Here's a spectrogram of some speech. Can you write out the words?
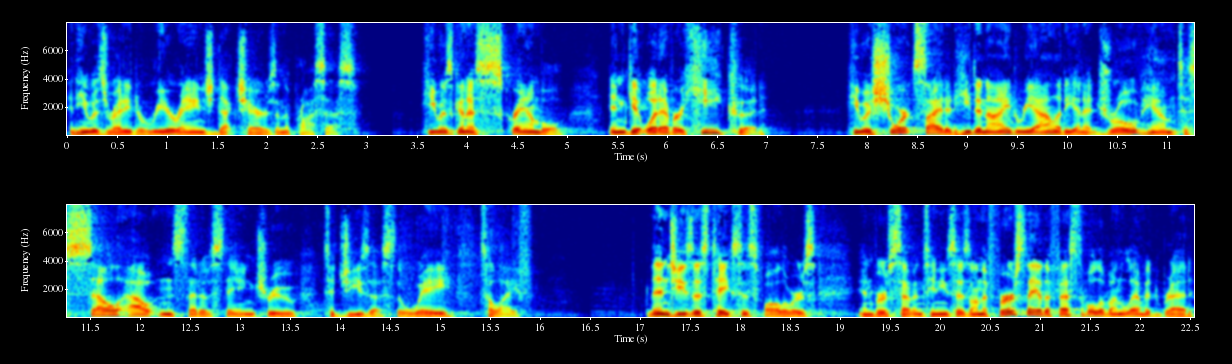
and he was ready to rearrange deck chairs in the process. He was going to scramble and get whatever he could. He was short sighted. He denied reality, and it drove him to sell out instead of staying true to Jesus, the way to life. Then Jesus takes his followers in verse 17. He says, On the first day of the festival of unleavened bread,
